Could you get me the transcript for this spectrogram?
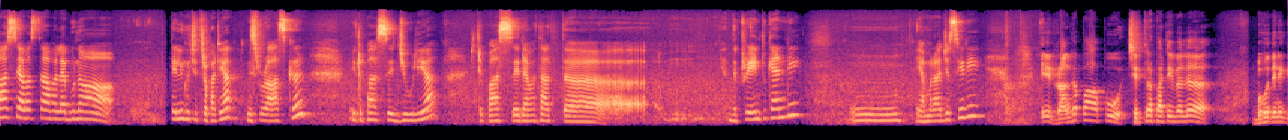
පස්සේ අවස්ථාව ලැබුණා තෙලිගු චිත්‍රපටයක් මිස් රාස්කල් ඊට පස්සේ ජූලිය ඊට පස්සේ නැවතත් ට්‍රේන්ටු කැන්ඩි යම රජසිරි. ඒ රංගපාපු චිත්‍රපටිවල බොහෝ දෙනෙක්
